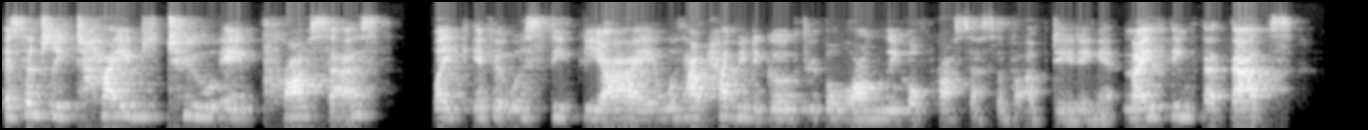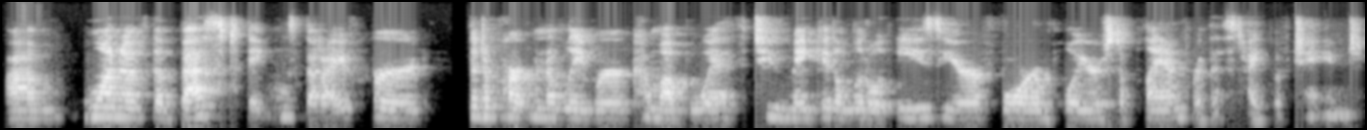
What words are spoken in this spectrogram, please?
essentially tied to a process like if it was cpi without having to go through the long legal process of updating it and i think that that's um, one of the best things that i've heard the Department of Labor come up with to make it a little easier for employers to plan for this type of change.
